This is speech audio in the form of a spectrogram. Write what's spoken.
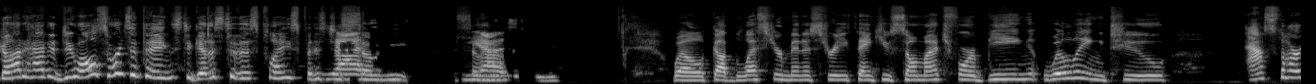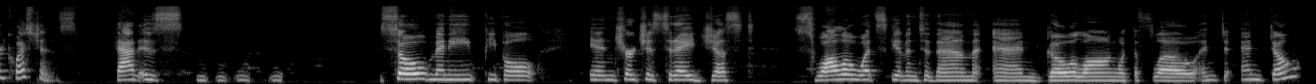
God had to do all sorts of things to get us to this place, but it's just yes. so neat. So yes. Neat well, God bless your ministry. Thank you so much for being willing to ask the hard questions. That is so many people in churches today just swallow what's given to them and go along with the flow and and don't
